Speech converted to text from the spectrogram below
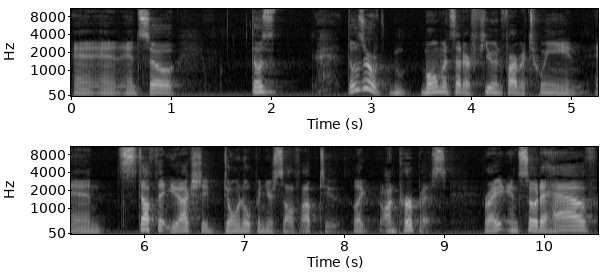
And and, and so those those are moments that are few and far between and stuff that you actually don't open yourself up to like on purpose right? And so to have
